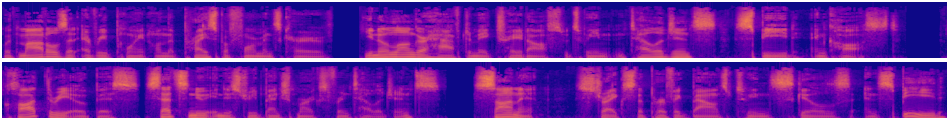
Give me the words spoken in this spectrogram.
With models at every point on the price performance curve, You no longer have to make trade offs between intelligence, speed, and cost. Claude 3 Opus sets new industry benchmarks for intelligence. Sonnet strikes the perfect balance between skills and speed.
